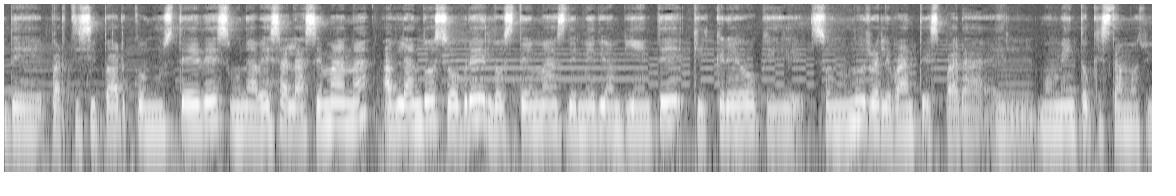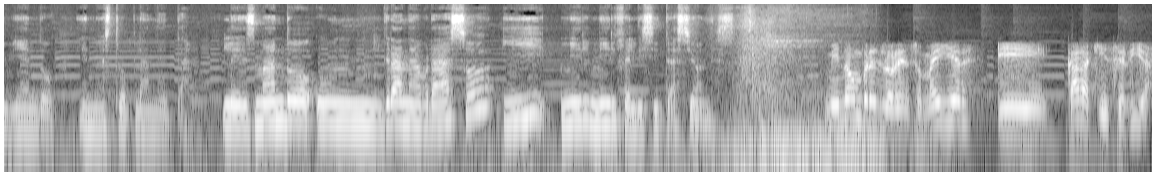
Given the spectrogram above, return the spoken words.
de participar con ustedes una vez a la semana hablando sobre los temas de medio ambiente que creo que son muy relevantes para el momento que estamos viviendo en nuestro planeta. Les mando un gran abrazo y mil, mil felicitaciones. Mi nombre es Lorenzo Meyer y cada 15 días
